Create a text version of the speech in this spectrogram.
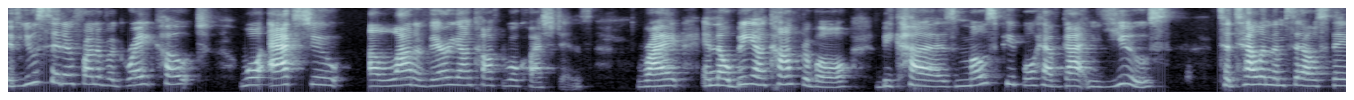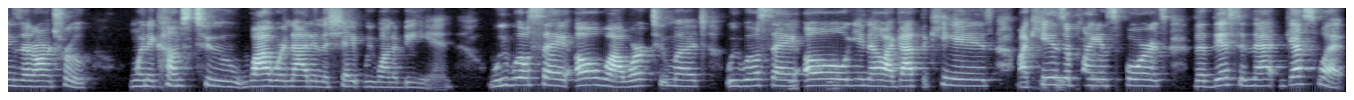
if you sit in front of a great coach, will ask you a lot of very uncomfortable questions, right? And they'll be uncomfortable because most people have gotten used to telling themselves things that aren't true when it comes to why we're not in the shape we want to be in. We will say, oh, well, I work too much. We will say, oh, you know, I got the kids. My kids are playing sports, the this and that. Guess what?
